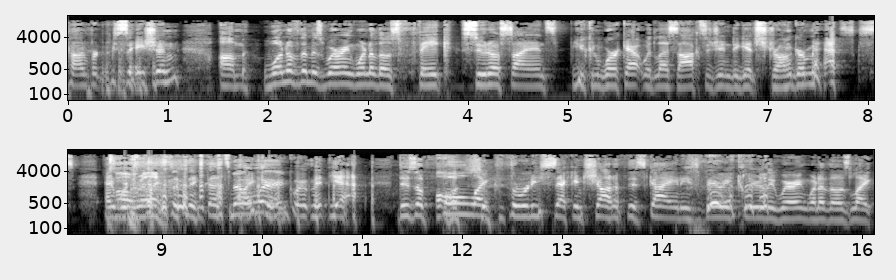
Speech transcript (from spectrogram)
conversation, um, one of them is wearing one of those fake pseudoscience, you can work out with less oxygen to get stronger masks. And Oh, we're really? supposed to think that's No biker way. equipment. Yeah. There's a full, like, 30 second shot of this guy and he's very clearly wearing one of those, like,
